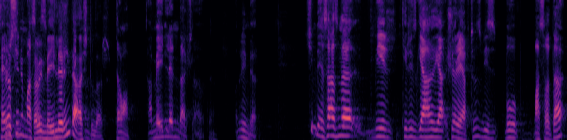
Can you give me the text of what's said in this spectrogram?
Pelosi'nin masası. Tabii maillerini de açtılar. Tamam. Ha, maillerini de açtılar. Tamam. Onu bilmiyorum. Şimdi esasında bir girizgahı şöyle yaptınız. Biz bu masada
